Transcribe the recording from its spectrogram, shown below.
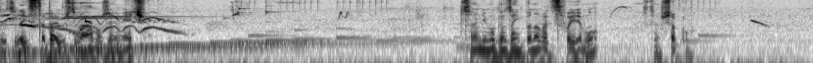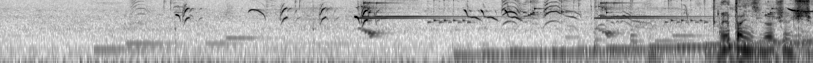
Widzę tutaj stada już dwa, możemy mieć. Co, nie mogą zaimponować swojemu? Jestem w szoku. Ja taniec miałem wziąć.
